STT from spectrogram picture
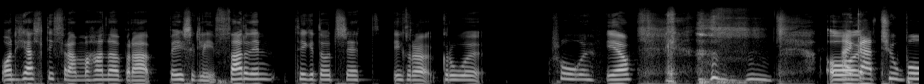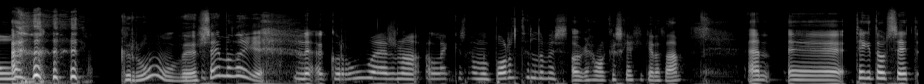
og hann held í fram að hann hafi bara basically farið inn, tekið dót sitt ykkur grúu, Hrúu. já I og got you boo. grúfu, segir maður það ekki? Nei, Grúa er svona að leggja á borð til dæmis. ok, hann var kannski ekki að gera það en uh, tekið dót sitt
